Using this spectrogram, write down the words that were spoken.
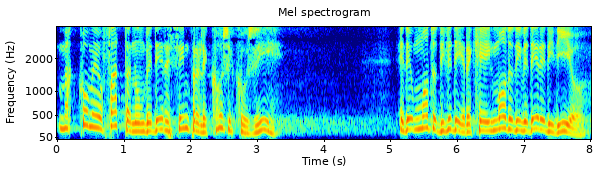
ma come ho fatto a non vedere sempre le cose così? Ed è un modo di vedere che è il modo di vedere di Dio.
